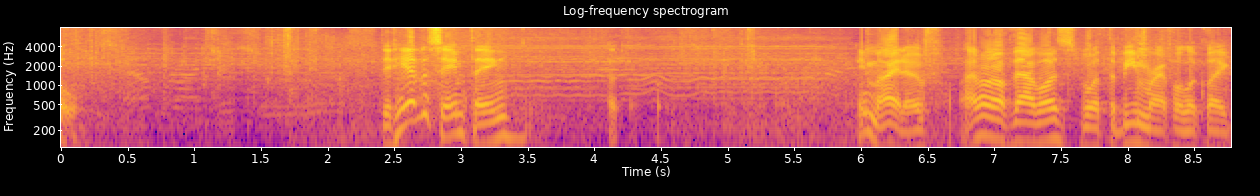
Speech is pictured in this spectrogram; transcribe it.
Oh! Did he have the same thing? He might have. I don't know if that was what the beam rifle looked like.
